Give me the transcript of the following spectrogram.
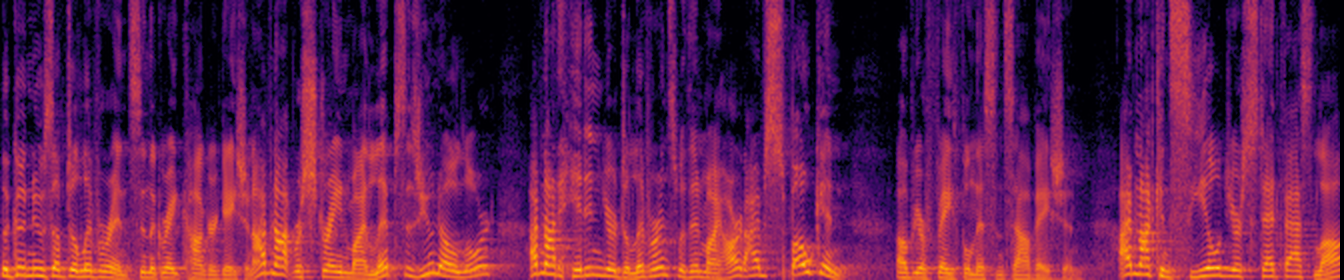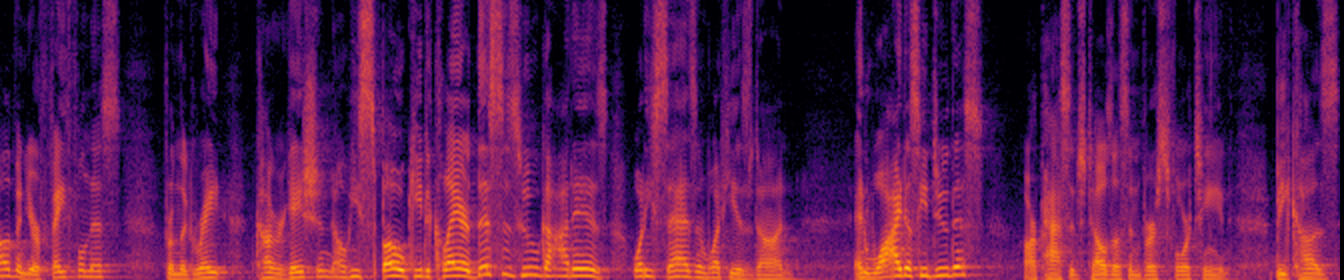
the good news of deliverance in the great congregation. I've not restrained my lips, as you know, Lord. I've not hidden your deliverance within my heart. I've spoken of your faithfulness and salvation. I have not concealed your steadfast love and your faithfulness from the great congregation. No, he spoke, he declared, This is who God is, what he says, and what he has done. And why does he do this? Our passage tells us in verse 14 because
